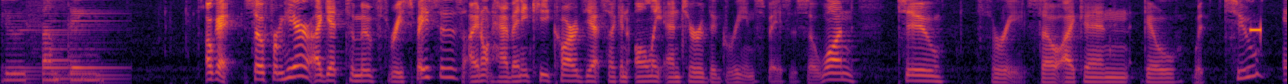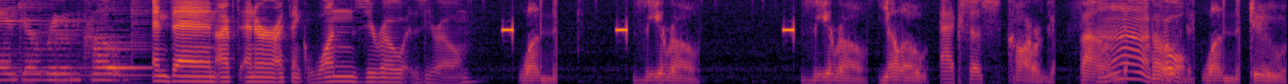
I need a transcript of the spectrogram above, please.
do something. Okay, so from here I get to move three spaces. I don't have any key cards yet, so I can only enter the green spaces. So one, two, three. So I can go with two, Enter room code. and then I have to enter, I think, one, zero, zero. One. Zero. Zero. Yellow. Access card. Found. Ah, Code. cool. One. Two.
